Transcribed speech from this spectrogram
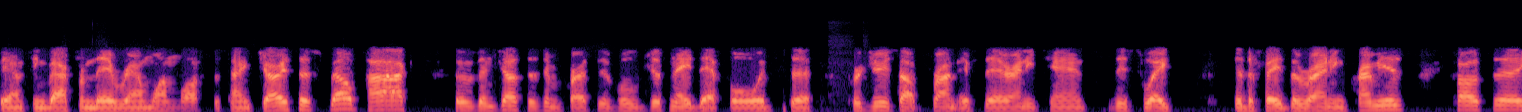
bouncing back from their round one loss to St Joseph's. Bell Park, who have been just as impressive, We'll just need their forwards to produce up front if there are any chance this week to defeat the reigning premiers. Was to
